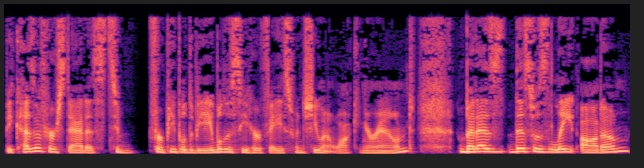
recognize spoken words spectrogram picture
because of her status to, for people to be able to see her face when she went walking around. But as this was late autumn,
